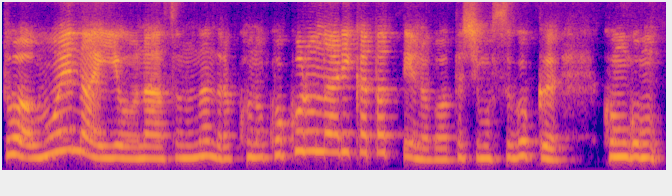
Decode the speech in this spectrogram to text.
とは思えないようなそのなんだろうこの心の在り方っていうのが私もすごく今後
